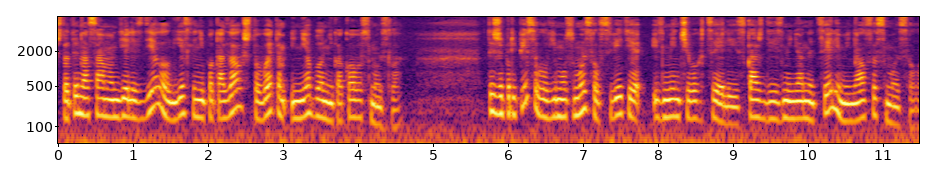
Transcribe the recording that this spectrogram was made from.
что ты на самом деле сделал, если не показал, что в этом и не было никакого смысла. Ты же приписывал ему смысл в свете изменчивых целей, и с каждой измененной цели менялся смысл.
